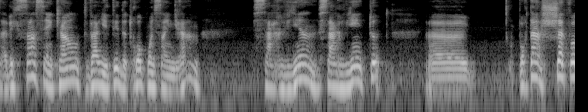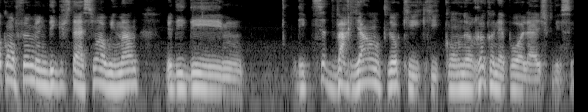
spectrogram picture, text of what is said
avec 150 variétés de 3.5 grammes, ça revient, ça revient tout. Euh, Pourtant, chaque fois qu'on fume une dégustation à Winman, il y a des, des petites variantes là qu'on ne reconnaît pas à la SQDC.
